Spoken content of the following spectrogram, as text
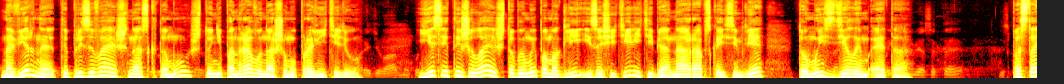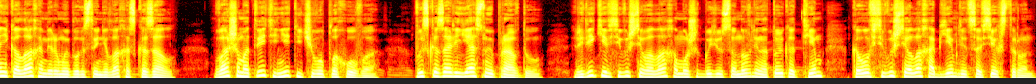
Наверное, ты призываешь нас к тому, что не по нраву нашему правителю. Если ты желаешь, чтобы мы помогли и защитили тебя на арабской земле, то мы сделаем это. Посланник Аллаха, мир ему и благословение Аллаха, сказал, в вашем ответе нет ничего плохого. Вы сказали ясную правду. Религия Всевышнего Аллаха может быть установлена только тем, кого Всевышний Аллах объемлет со всех сторон.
